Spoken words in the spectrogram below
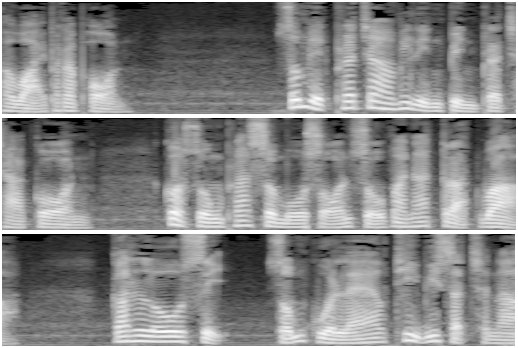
ถวายพระพร สมเด็จพระเจ้ามิลินปินประชากร ก็ทรงพระสโมสรโสมนัตรัสว่า กัลโลสิ สมควรแล้วที่วิสัชนา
